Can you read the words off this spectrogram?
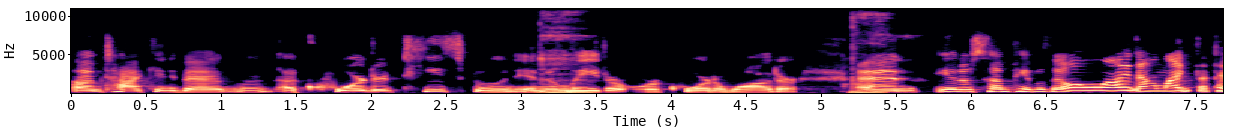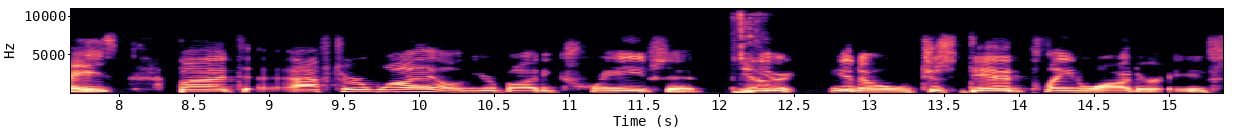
I'm talking about mm, a quarter teaspoon in a Mm-hmm. liter or a quart of water. And, you know, some people say, oh, I don't like the taste. But after a while, your body craves it. Yeah. You're, you know, just dead plain water. It,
